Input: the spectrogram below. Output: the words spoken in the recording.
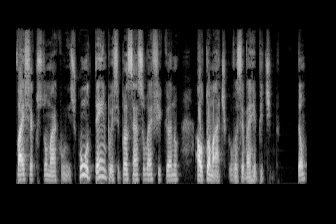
vai se acostumar com isso. Com o tempo, esse processo vai ficando automático, você vai repetindo. Então,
